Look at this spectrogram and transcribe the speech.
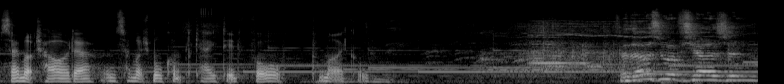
so much harder and so much more complicated for, for Michael. For those who have chosen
